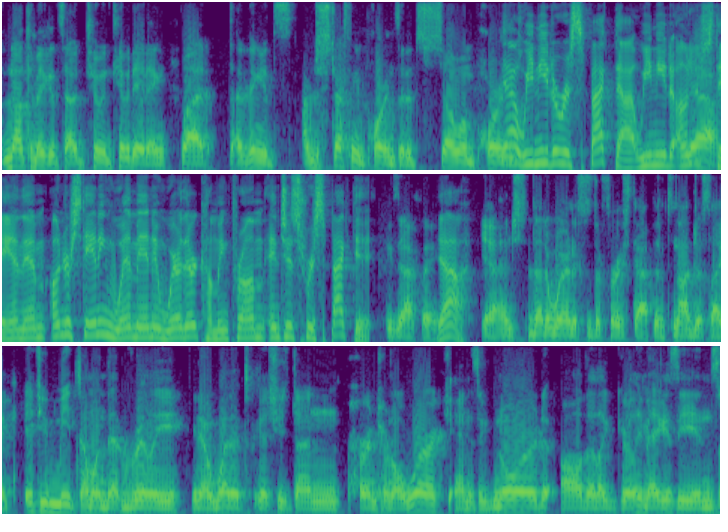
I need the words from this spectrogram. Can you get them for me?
not to make it sound too intimidating, but I think it's, I'm just stressing the importance that it's so important. Yeah, we need to respect that. We need to understand yeah. them, understanding women and where they're coming from and just respect it. Exactly. Yeah. Yeah. And that awareness is the first step. That it's not just like if you meet someone that really, you know, whether it's because she's done her internal work and has ignored all the like girly magazines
